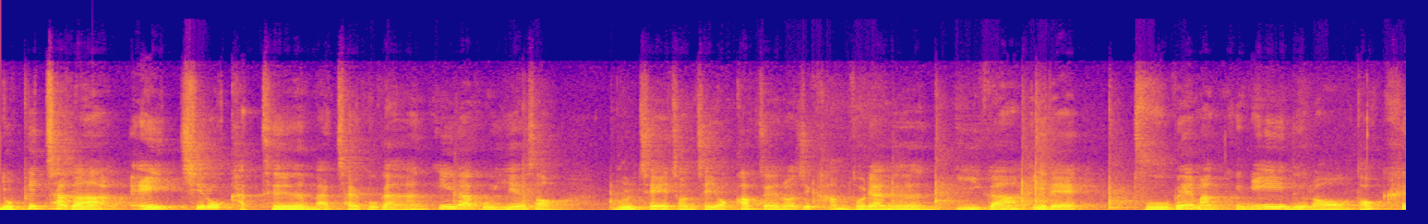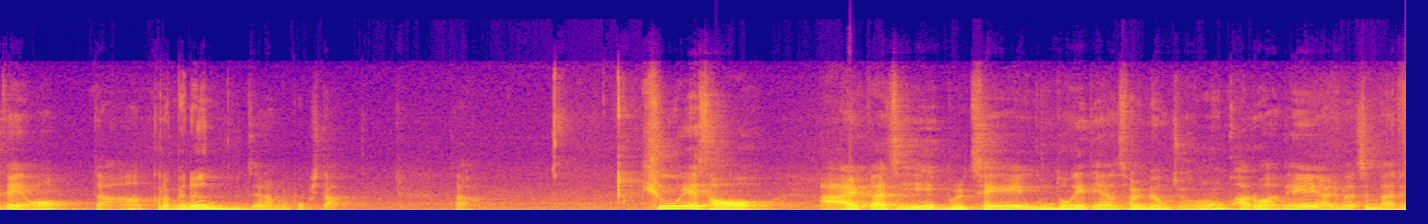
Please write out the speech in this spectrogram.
높이 차가 h로 같은 마찰 구간 1하고 2에서 물체의 전체 역학적 에너지 감소량은 2가 1의 두 배만큼이 늘어 더 크대요. 자, 그러면은 문제를 한번 봅시다. 자, Q에서 R까지 물체의 운동에 대한 설명 중 괄호 안에 알맞은 말은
